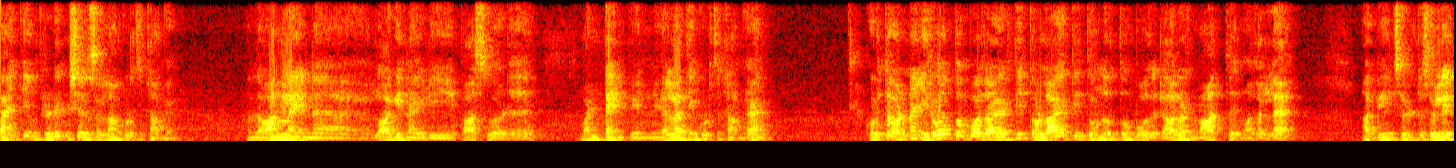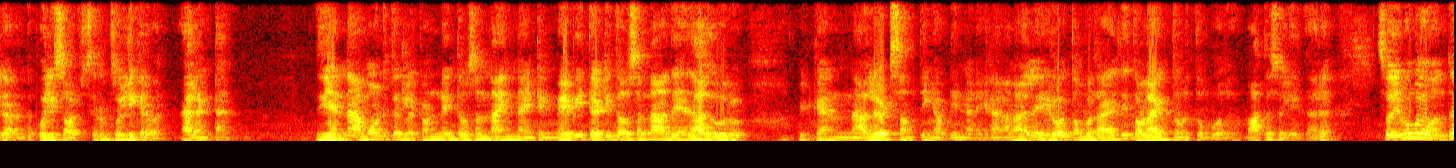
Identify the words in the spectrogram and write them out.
பேங்கிங் க்ரெடென்ஷியல்ஸ் எல்லாம் கொடுத்துட்டாங்க. அந்த online login ID password one time PIN எல்லாத்தையும் கொடுத்துட்டாங்க. கொடுத்த உடனே இருபத்தொம்போதாயிரத்தி தொள்ளாயிரத்தி தொண்ணூத்தொம்போது டாலர் மாற்று முதல்ல அப்படின்னு சொல்லிட்டு சொல்லியிருக்காரு அந்த போலீஸ் ஆஃபீஸர்னு சொல்லிக்கிறவர் ஆலன்டான் இது என்ன அமௌண்ட்டு தெரியல twenty nine thousand nine nineteen maybe thirty தௌசண்ட்னா அது ஏதாவது ஒரு இட் கேன் அலர்ட் சம்திங் அப்படின்னு நினைக்கிறேன். அதனால் இருபத்தொம்போதாயிரத்தி தொள்ளாயிரத்தி தொண்ணூத்தொம்போது மாற்ற சொல்லியிருக்காரு. ஸோ இவங்களும் வந்து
